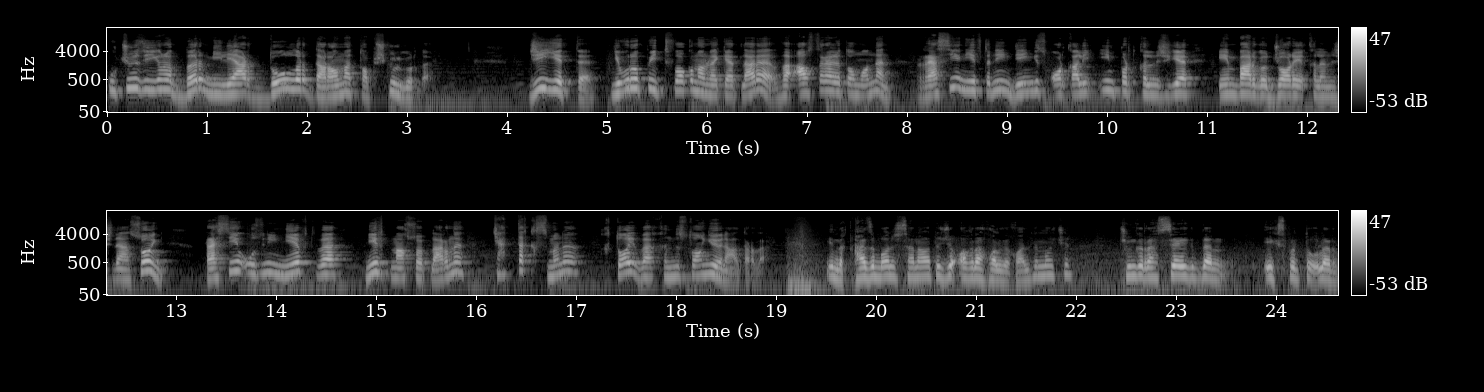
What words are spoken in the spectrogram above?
321 milliard dollar daromad topishga ulgurdi. G7 Yevropa ittifoqi mamlakatlari va Avstraliya tomonidan Rossiya neftining dengiz orqali import qilinishiga embargo joriy qilinishidan so'ng Rossiya o'zining neft va neft mahsulotlarini katta qismini Xitoy va Hindistonga yo'naltirdi. Endi qazib olish sanoati juda og'ir ahvolga qoldi. Nima uchun? Chunki Rossiyadan eksportni ular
